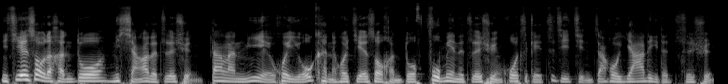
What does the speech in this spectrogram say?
你接受了很多你想要的资讯，当然你也会有可能会接受很多负面的资讯，或是给自己紧张或压力的资讯。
